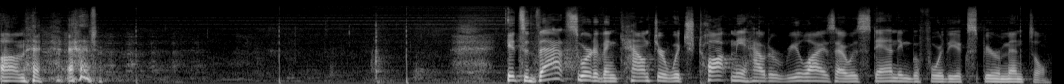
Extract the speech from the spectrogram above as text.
um, and it's that sort of encounter which taught me how to realize I was standing before the experimental.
